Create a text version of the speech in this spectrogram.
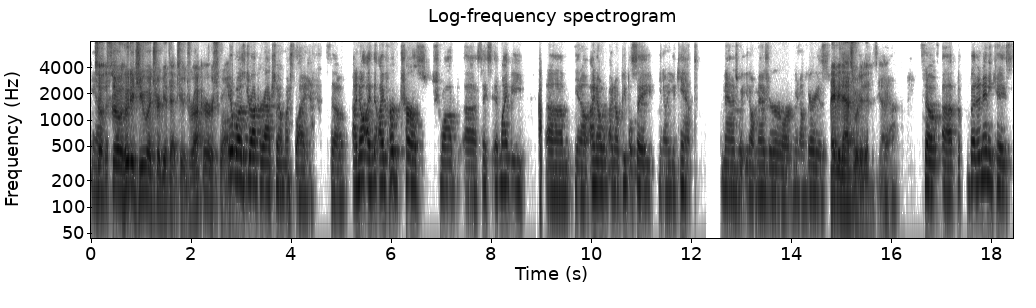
And so, so who did you attribute that to, Drucker or Schwab? It was Drucker actually on my slide. So I know I, have heard Charles Schwab uh, say it might be, um, you know, I know I know people say you know you can't manage what you don't measure or you know various maybe that's what it is yeah yeah so uh, but, but in any case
